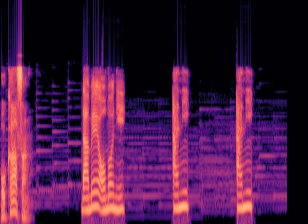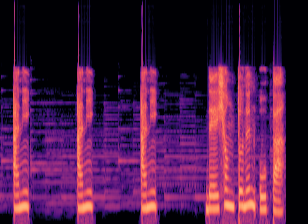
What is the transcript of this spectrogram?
お母さん남めおもに。아니 아니, 아니, 아니. 내 형 또는 오빠,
